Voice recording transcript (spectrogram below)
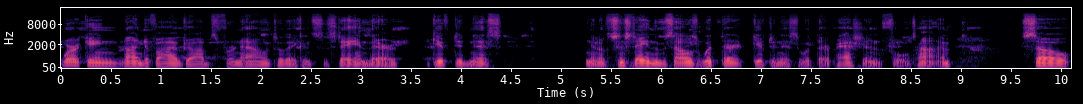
working nine to five jobs for now until they can sustain their giftedness you know, sustain themselves with their giftedness and with their passion full time. So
